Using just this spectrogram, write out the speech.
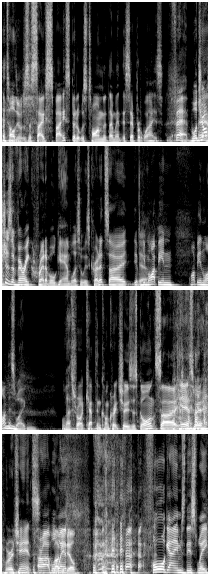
I told them it was a safe space, but it was time that they went their separate ways. Fair. Well, Josh is a very credible gambler to his credit, so y- you might be in might be in line this hmm. week. Hmm. Well, that's right. Captain Concrete Shoes is gone. So, yes, we're, we're a chance. All right, well, Love you, Dill. Four games this week.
